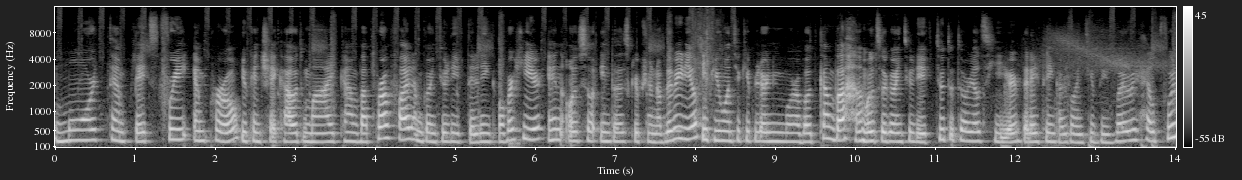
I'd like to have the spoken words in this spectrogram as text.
more templates free and pro, you can check out my Canva profile. I'm going to leave the link over here and also in the description of the video. If you want to keep learning more about Canva, I'm also going to leave two tutorials here that I think are going to be very helpful.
